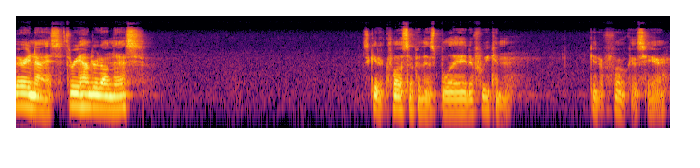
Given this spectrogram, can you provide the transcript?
Very nice. 300 on this. Let's get a close-up of this blade if we can get a focus here.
